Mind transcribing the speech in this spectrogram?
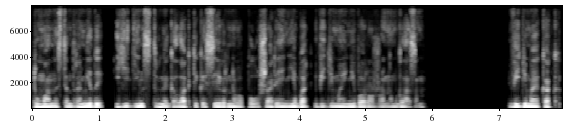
туманность Андромеды — единственная галактика северного полушария неба, видимая невооруженным глазом видимая как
